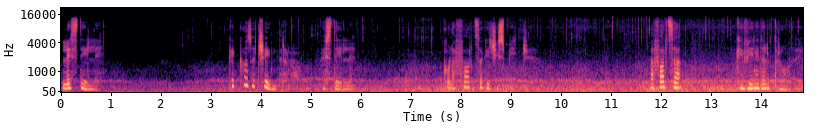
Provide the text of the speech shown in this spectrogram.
Le stelle. Che cosa c'entrano le stelle con la forza che ci spinge? La forza che viene d'altrove.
